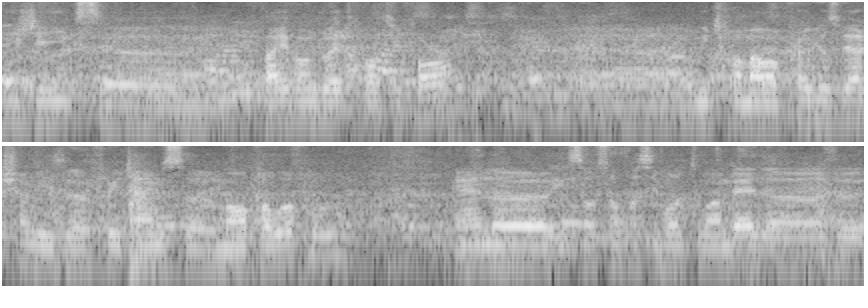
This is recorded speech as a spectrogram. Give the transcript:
SGX uh, 544, uh, which from our previous version is three times more powerful. And uh, it's also possible to embed uh, the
